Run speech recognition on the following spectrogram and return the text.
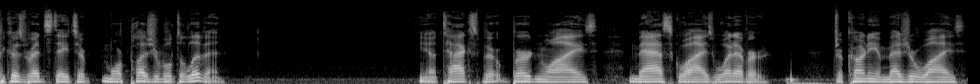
because red states are more pleasurable to live in. You know, tax burden wise, mask wise, whatever, draconian measure wise,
